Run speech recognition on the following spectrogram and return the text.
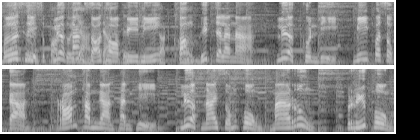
เบอร์นี่คืสิอบสปอร์ตเลือกตั้งตัวอย่างสอทอจาก The ปีนี้ Tip dot com ต้องพิจารณา เลือกคนดี มีประสบการณ์ พร้อมทำงานทันที เลือกนายสมพงษ์มารุ่ง หรือพงษ์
